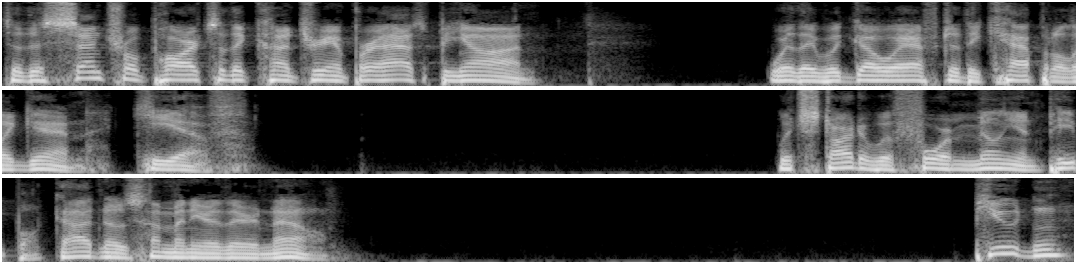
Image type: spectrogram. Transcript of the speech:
to the central parts of the country and perhaps beyond where they would go after the capital again, Kiev, which started with 4 million people. God knows how many are there now. Putin,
